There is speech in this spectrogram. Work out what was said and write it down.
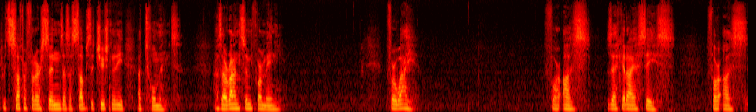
He would suffer for our sins as a substitutionary atonement, as a ransom for many. For why? For us, Zechariah says, for us.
